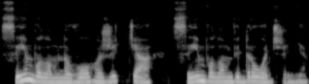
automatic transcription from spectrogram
символом нового життя, символом відродження.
